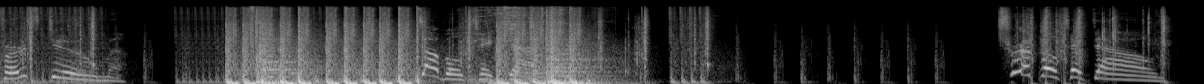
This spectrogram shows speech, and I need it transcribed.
First doom. Double takedown. Triple takedown.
